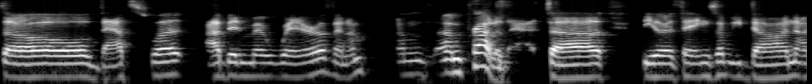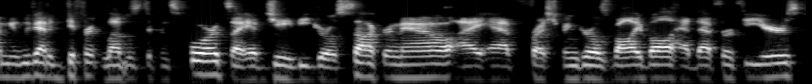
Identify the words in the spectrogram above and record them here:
so that's what I've been aware of, and I'm I'm, I'm proud of that. Uh, the other things that we've done, I mean, we've added different levels, different sports. I have JV girls soccer now. I have freshman girls volleyball. Had that for a few years.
